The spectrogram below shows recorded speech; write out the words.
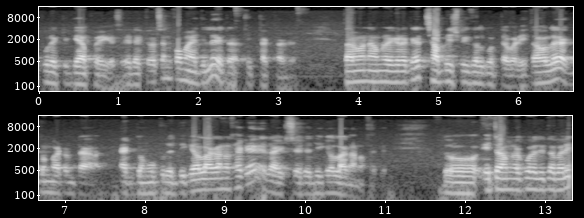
উপরে একটু গ্যাপ হয়ে গেছে। এই দেখতে পাচ্ছেন, কমায় দিলে এটা ঠিকঠাক থাকে তার মানে আমরা এটাকে ছাব্বিশ পিক্সেল করতে পারি। তাহলে একদম বাটনটা একদম উপরের দিকেও লাগানো থাকে রাইট সাইডের দিকেও লাগানো থাকে। তো এটা আমরা করে দিতে পারি।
